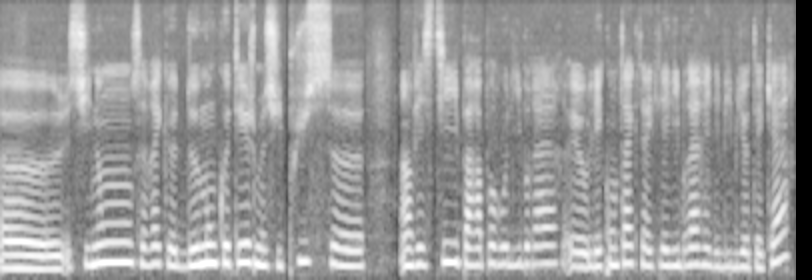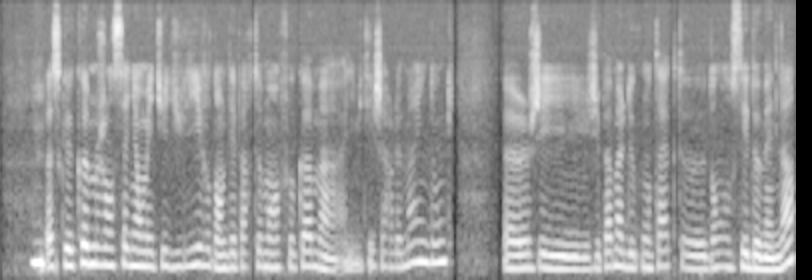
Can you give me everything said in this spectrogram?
Euh, sinon, c'est vrai que de mon côté, je me suis plus euh, investie par rapport aux libraires, les contacts avec les libraires et les bibliothécaires, mm. parce que comme j'enseigne en métier du livre dans le département Infocom à, à Charlemagne, donc j'ai pas mal de contacts dans ces domaines-là.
